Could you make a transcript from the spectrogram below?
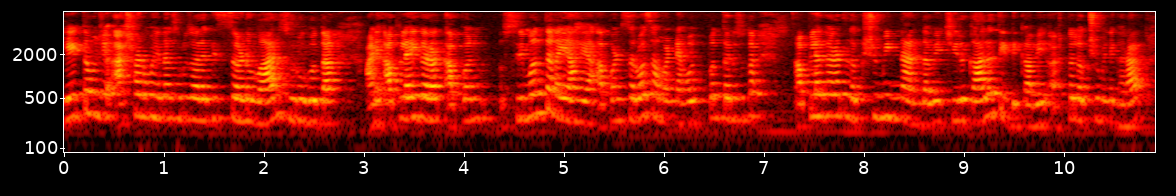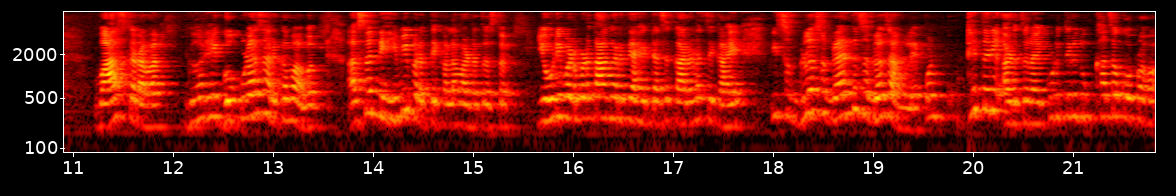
हे तर म्हणजे आषाढ महिना सुरू झाला की सणवार सुरू होता आणि आपल्याही घरात आपण श्रीमंत नाही आहे आपण सर्वसामान्य आहोत पण तरी सुद्धा आपल्या घरात लक्ष्मी नांदावी चिरकाल ती टिकावी अष्टलक्ष्मीने घरात वास करावा घर हे गोकुळासारखं व्हावं असं नेहमी प्रत्येकाला वाटत असतं. एवढी बडबड का करते आहे? त्याचं कारणच एक आहे. की सगळं सगळ्यांचं सगळं चांगलं आहे. पण कुठेतरी अडचण आहे कुठेतरी दुःखाचा कोपरा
